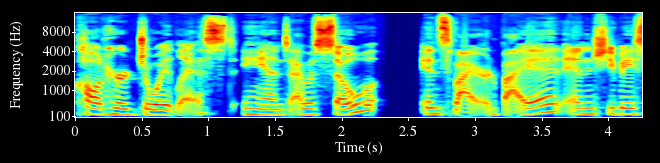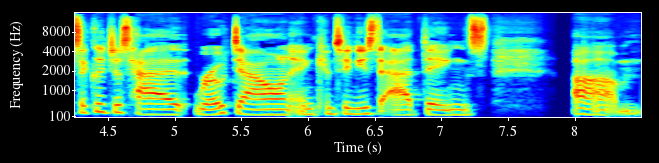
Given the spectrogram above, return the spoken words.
called her Joy List, and I was so inspired by it. And she basically just had wrote down and continues to add things um,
